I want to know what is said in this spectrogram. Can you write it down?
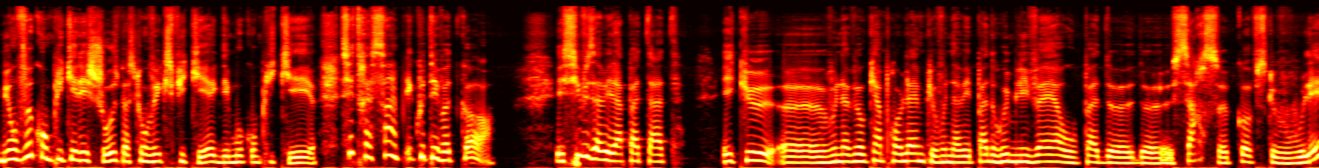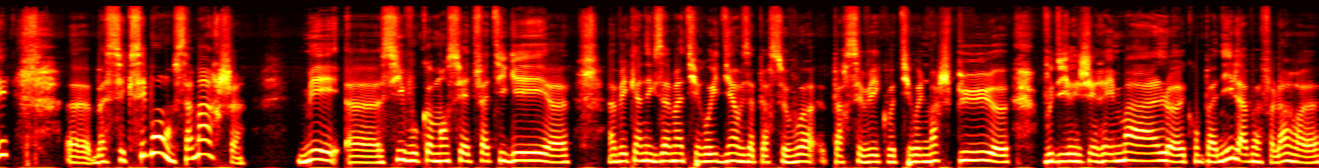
Mais on veut compliquer les choses parce qu'on veut expliquer avec des mots compliqués. C'est très simple. Écoutez votre corps. Et si vous avez la patate et que euh, vous n'avez aucun problème, que vous n'avez pas de rhume l'hiver ou pas de, de SARS, CoV, ce que vous voulez, euh, bah c'est que c'est bon, ça marche. Mais euh, si vous commencez à être fatigué euh, avec un examen thyroïdien, vous apercevez, percevez que votre thyroïde ne marche plus, euh, vous digérez mal et compagnie, là va falloir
